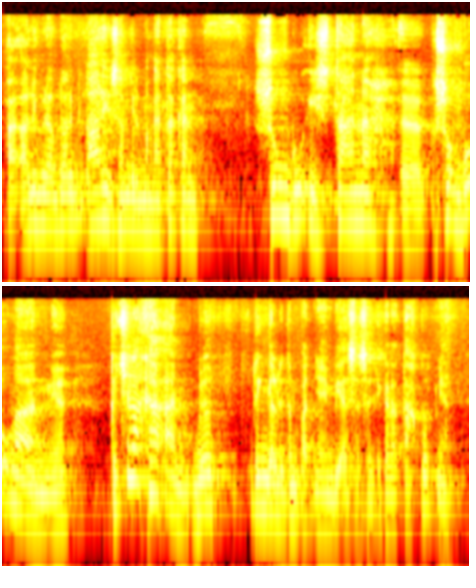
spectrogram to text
Ali bin Abi Thalib lari sambil mengatakan, sungguh istana uh, kesombongan ya, kecelakaan. Beliau tinggal di tempatnya yang biasa saja karena takutnya.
